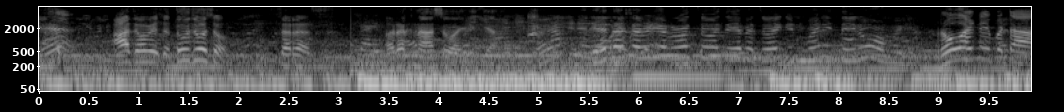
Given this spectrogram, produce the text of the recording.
હે? આ જોવે છે. તું જોશો? સરસ. હરખના આંસુ આવી ગયા. વેદાંતના વીડિયો રોજ જોવા તો એને જોઈ ગઈને મળી તે રોવા મળ્યું. રોવાય નહીં બટા.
